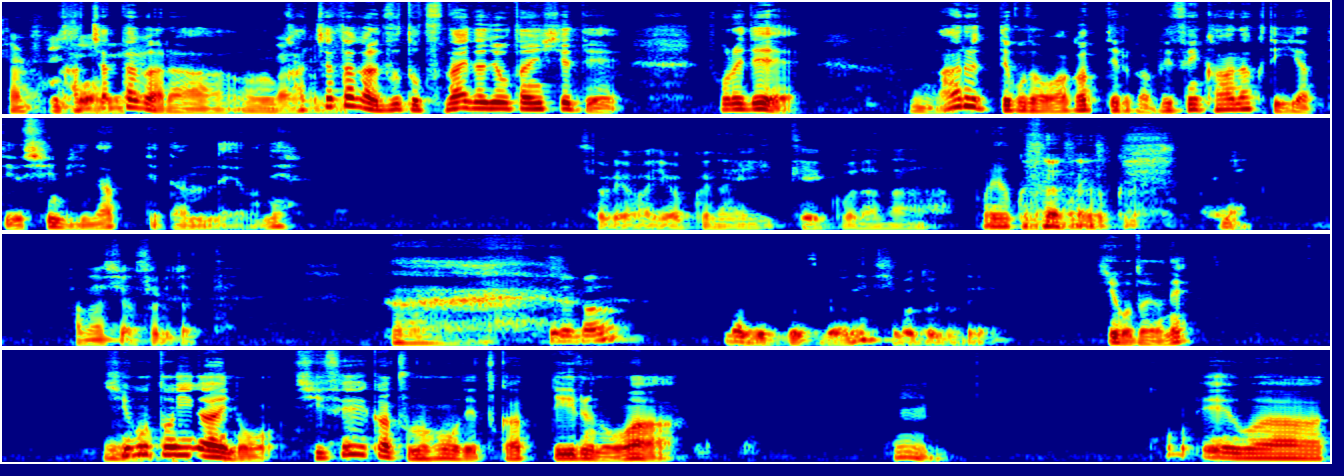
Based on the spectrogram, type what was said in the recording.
買っちゃったから、うん、買っちゃったからずっと繋いだ状態にしてて、それで、うんあるってことは分かってるから別に買わなくていいやっていう心理になってたんだよね。それは良くない傾向だな。これよくない、これよくない。話はそれちゃった。はあそれが、まず一つだよね、仕事上で。仕事よね。うん仕事以外の私生活の方で使っているのは、うん。これは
